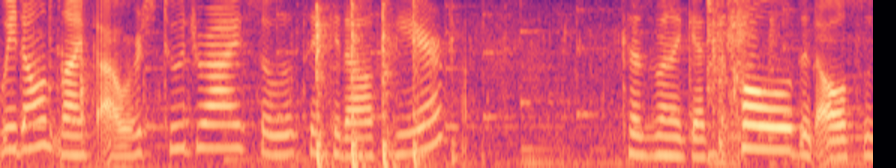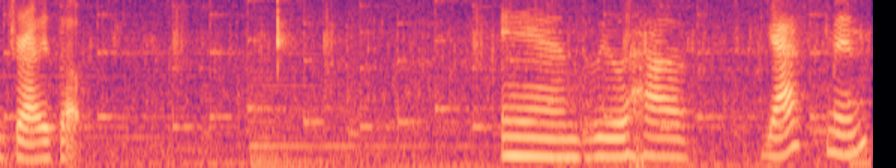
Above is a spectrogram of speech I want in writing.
we don't like ours too dry, so we'll take it off here. Because when it gets cold, it also dries up. And we'll have Yasmin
